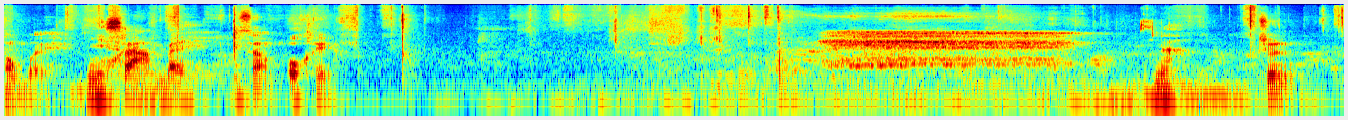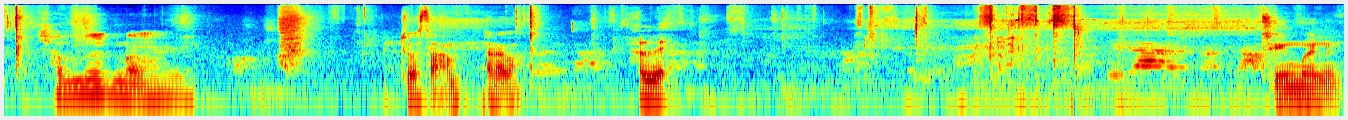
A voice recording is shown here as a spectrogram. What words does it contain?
สองใบมีสามใบมีสามโอเค นะจุดฉันเลือกนายจุดสามอะไรวะเอาเลยทิ้งมือหนึ่ง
